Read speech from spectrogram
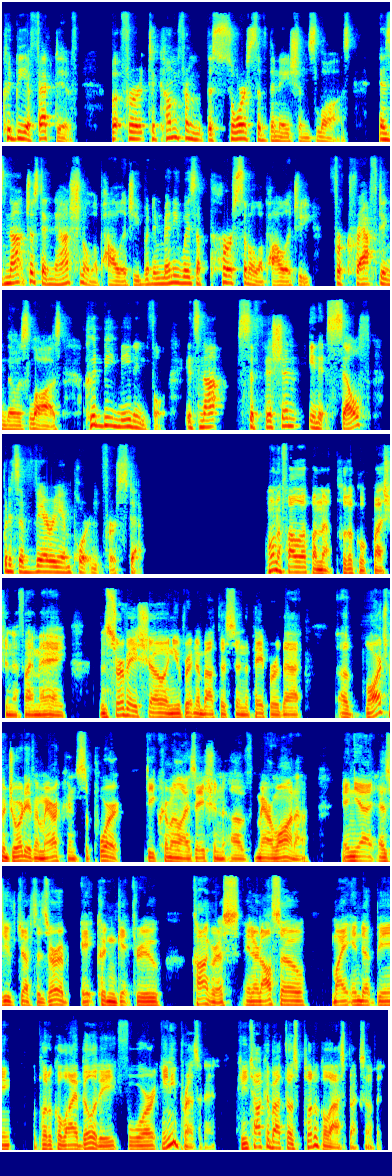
could be effective. But for it to come from the source of the nation's laws as not just a national apology, but in many ways a personal apology for crafting those laws could be meaningful. It's not sufficient in itself, but it's a very important first step. I want to follow up on that political question, if I may. The surveys show, and you've written about this in the paper, that a large majority of Americans support decriminalization of marijuana. And yet, as you've just observed, it couldn't get through Congress. And it also might end up being a political liability for any president. Can you talk about those political aspects of it?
